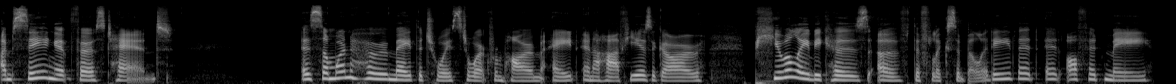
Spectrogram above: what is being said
I'm seeing it firsthand. As someone who made the choice to work from home eight and a half years ago, purely because of the flexibility that it offered me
